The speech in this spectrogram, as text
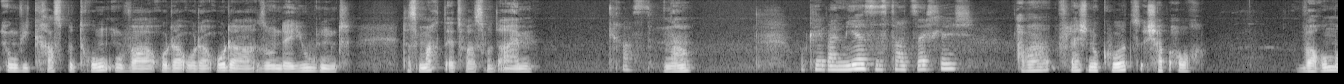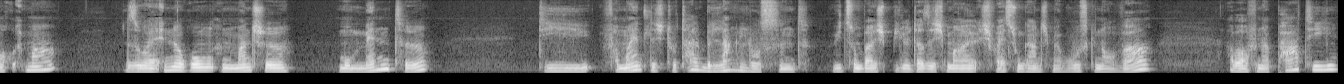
irgendwie krass betrunken war oder, oder, oder, so in der Jugend, das macht etwas mit einem. Krass. Ne? Okay, bei mir ist es tatsächlich. Aber vielleicht nur kurz, ich habe auch, warum auch immer, so Erinnerungen an manche Momente, die vermeintlich total belanglos sind. Wie zum Beispiel, dass ich mal, ich weiß schon gar nicht mehr, wo es genau war, aber auf einer Party,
